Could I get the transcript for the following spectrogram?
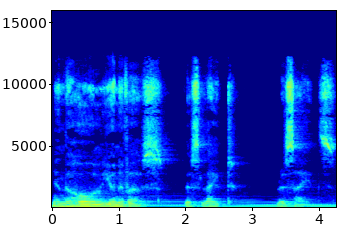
In the whole universe, this light resides.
